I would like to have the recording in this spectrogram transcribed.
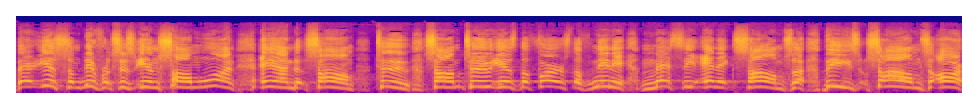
There is is some differences in Psalm 1 and Psalm 2. Psalm 2 is the first of many messianic psalms. Uh, these psalms are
